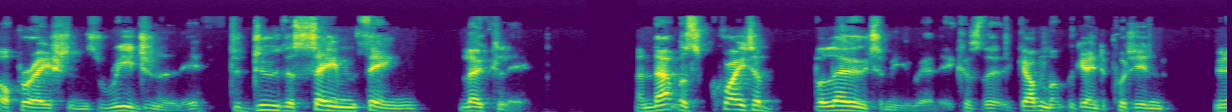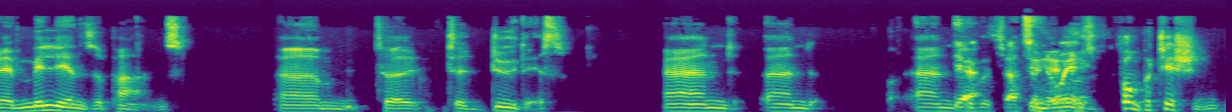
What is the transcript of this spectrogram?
operations regionally to do the same thing locally. And that was quite a blow to me, really, because the government were going to put in, you know, millions of pounds um, to to do this, and and and yeah, it was, that's know, competition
